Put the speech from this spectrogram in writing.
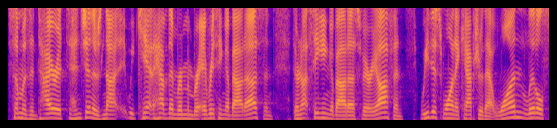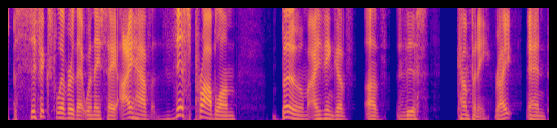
someone's entire attention. There's not. We can't have them remember everything about us, and they're not thinking about us very often. We just want to capture that one little specific sliver. That when they say, "I have this problem," boom, I think of of this company, right? And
